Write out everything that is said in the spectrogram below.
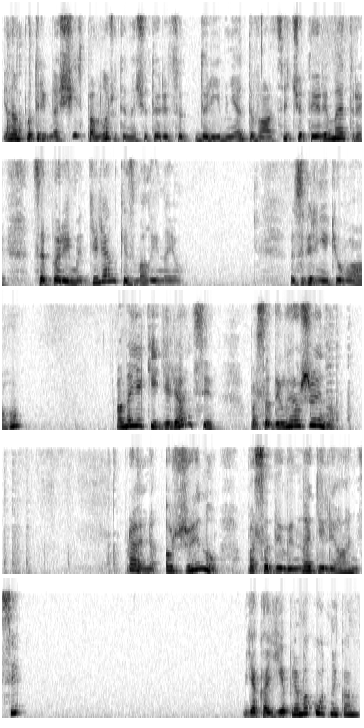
І нам потрібно 6 помножити на 4, це дорівнює 24 метри. Це периметр ділянки з малиною. Зверніть увагу, а на якій ділянці посадили ожину? Правильно, ожину посадили на ділянці, яка є прямокутником.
